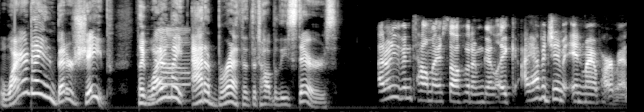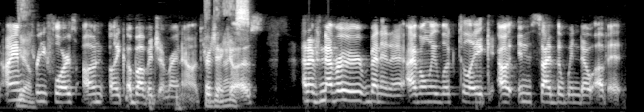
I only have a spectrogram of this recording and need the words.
why aren't I in better shape? Like why am I out of breath at the top of these stairs? I don't even tell myself that I'm gonna like. I have a gym in my apartment. I am Yeah. three floors on like above a gym right now. It's That'd ridiculous. And I've never been in it. I've only looked like out inside the window of it.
